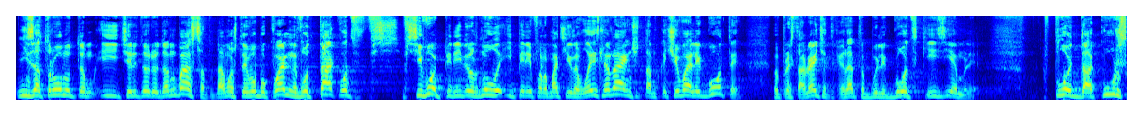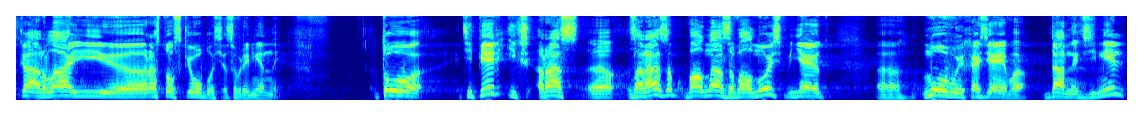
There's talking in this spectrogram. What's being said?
незатронутым и территорию Донбасса, потому что его буквально вот так вот всего перевернуло и переформатировало. Если раньше там кочевали готы, вы представляете, это когда-то были готские земли, вплоть до Курска, Орла и э, Ростовской области современной, то теперь их раз э, за разом, волна за волной сменяют э, новые хозяева данных земель,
